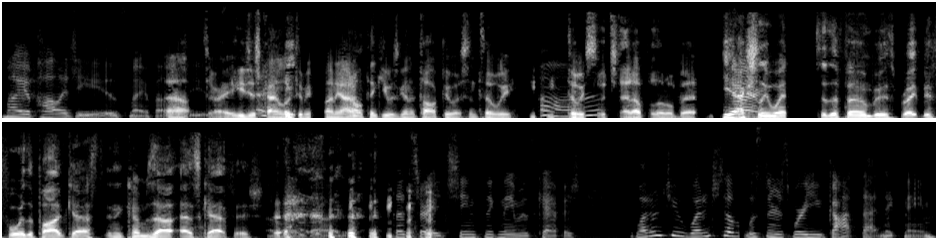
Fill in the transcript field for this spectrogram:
my apologies. My oh, apologies. Oh, sorry. He just kind of looked at me funny. I don't think he was going to talk to us until we until we switched that up a little bit. He actually went to the phone booth right before the podcast, and it comes out as Catfish. Oh that's right. Shane's nickname is Catfish. Why don't you Why don't you tell listeners where you got that nickname?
